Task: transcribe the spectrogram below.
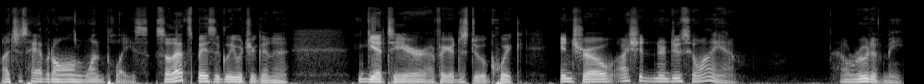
Let's just have it all in one place. So that's basically what you're going to get here, I figured I'd just do a quick intro. I should introduce who I am. How rude of me.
